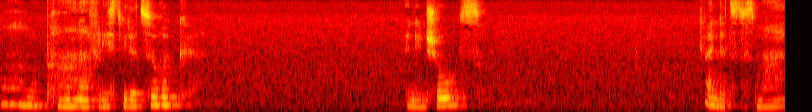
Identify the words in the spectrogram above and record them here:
Und Prana fließt wieder zurück in den Schoß. Ein letztes Mal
